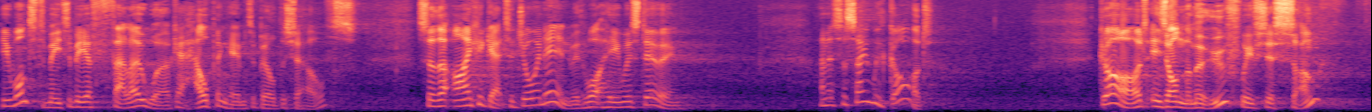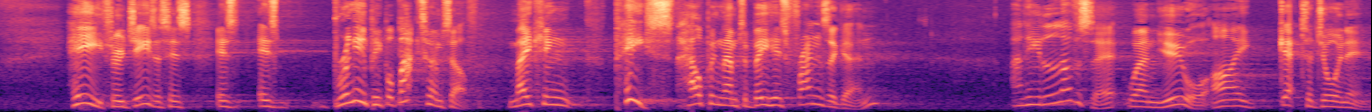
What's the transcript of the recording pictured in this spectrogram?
He wanted me to be a fellow worker helping him to build the shelves so that I could get to join in with what he was doing. And it's the same with God. God is on the move, we've just sung. He, through Jesus, is, is, is bringing people back to himself, making peace, helping them to be his friends again. And he loves it when you or I get to join in.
